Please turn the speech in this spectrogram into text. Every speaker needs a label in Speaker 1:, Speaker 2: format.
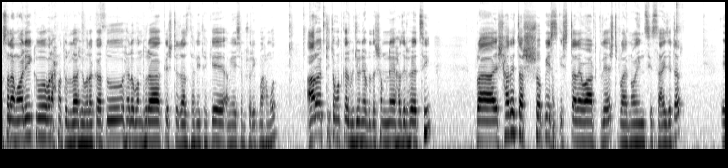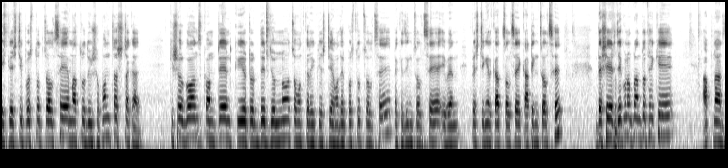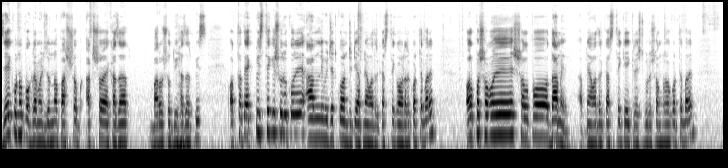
Speaker 1: আসসালামু আলাইকুম রহমতুল্লাহ বরাকাতু। হ্যালো বন্ধুরা, ক্রিস্টের রাজধানী থেকে আমি এস এম শরীফ মাহমুদ। আরও একটি চমৎকার ভিডিও নিয়ে আপনাদের সামনে হাজির হয়েছি। প্রায় সাড়ে চারশো পিস স্টার অ্যাওয়ার্ড ক্রেস্ট প্রায় নয় ইঞ্চি সাইজ এটার। এই ক্রেস্টটি প্রস্তুত চলছে মাত্র দুইশো পঞ্চাশ টাকায়। কিশোরগঞ্জ কন্টেন্ট ক্রিয়েটরদের জন্য চমৎকার এই ক্রেস্টটি আমাদের প্রস্তুত চলছে। প্যাকেজিং চলছে ইভেন পেস্টিংয়ের কাজ চলছে কাটিং চলছে। দেশের যে কোনো প্রান্ত থেকে আপনার যে কোনো প্রোগ্রামের জন্য পাঁচশো, আটশো, এক হাজার, বারোশো, দুই হাজার পিস অর্থাৎ এক পিস থেকে শুরু করে আনলিমিটেড কোয়ান্টিটি আপনি আমাদের কাছ থেকে অর্ডার করতে পারেন। অল্প সময়ে স্বল্প দামে আপনি আমাদের কাছ থেকে এই ক্রেস্টগুলো সংগ্রহ করতে পারেন।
